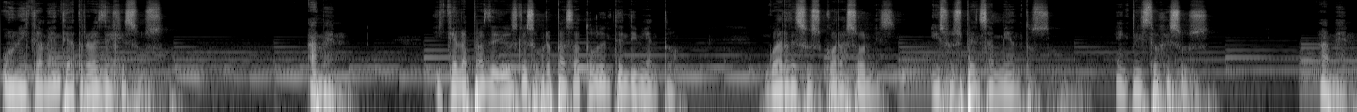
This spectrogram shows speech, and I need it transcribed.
únicamente a través de Jesús. Amén. Y que la paz de Dios que sobrepasa todo entendimiento, guarde sus corazones y sus pensamientos en Cristo Jesús. Amén.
